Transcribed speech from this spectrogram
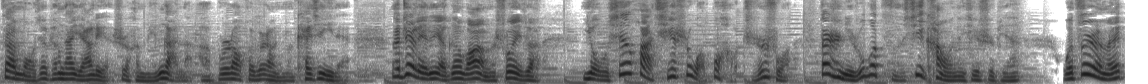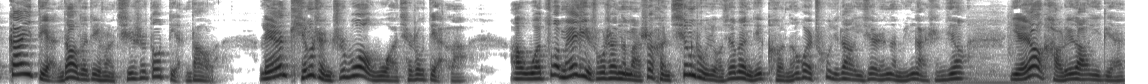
在某些平台眼里是很敏感的啊，不知道会不会让你们开心一点。那这里呢，也跟网友们说一句，有些话其实我不好直说，但是你如果仔细看我那期视频，我自认为该点到的地方其实都点到了，连庭审直播我其实都点了啊。我做媒体出身的嘛，是很清楚有些问题可能会触及到一些人的敏感神经，也要考虑到一点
